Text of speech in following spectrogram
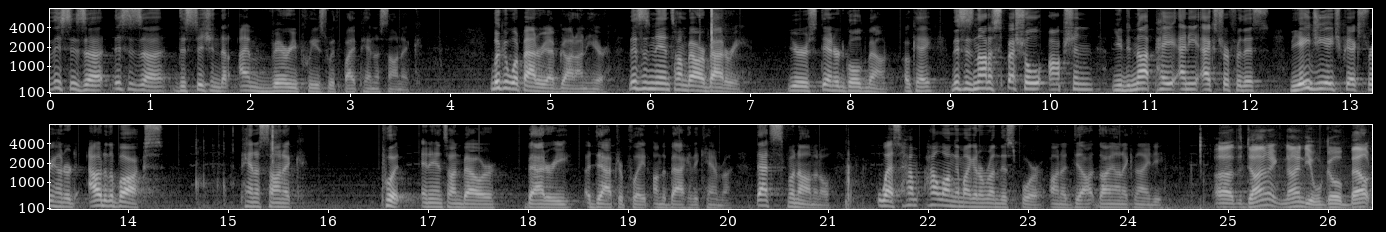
this, is a, this is a decision that I'm very pleased with by Panasonic. Look at what battery I've got on here. This is an Anton Bauer battery, your standard gold mount, okay? This is not a special option. You did not pay any extra for this. The AG HPX 300 out of the box, Panasonic put an Anton Bauer battery adapter plate on the back of the camera. That's phenomenal. Wes, how, how long am I going to run this for on a Dionic 90? Uh, the Dionic 90 will go about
